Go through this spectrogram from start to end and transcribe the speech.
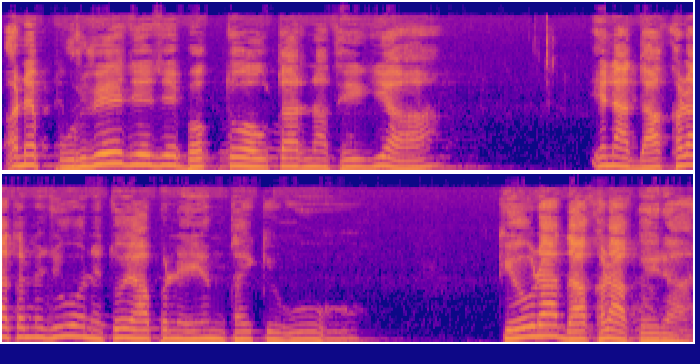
અને પૂર્વે જે જે ભક્તો અવતારના થઈ ગયા એના દાખલા તમે જુઓ ને તોય આપણને એમ થાય કે ઓહો, કેવડા દાખલા કર્યા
